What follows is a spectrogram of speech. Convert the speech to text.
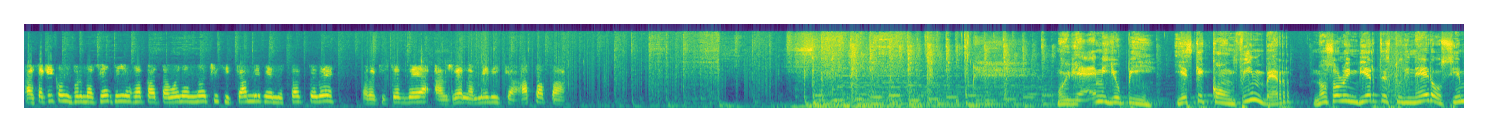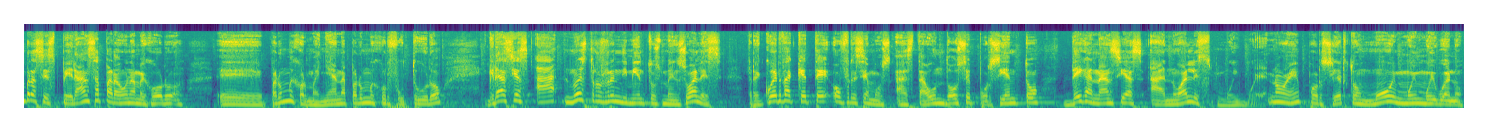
Hasta aquí con información, señor Zapata. Buenas noches y cambien en Star TV para que usted vea al Real América. A papá. Muy bien, mi Yupi. Y es que con Finver no solo inviertes tu dinero, siembras esperanza para una mejor, eh, para un mejor mañana, para un mejor futuro, gracias a nuestros rendimientos mensuales. Recuerda que te ofrecemos hasta un 12% de ganancias anuales. Muy bueno, eh, por cierto, muy, muy, muy bueno.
